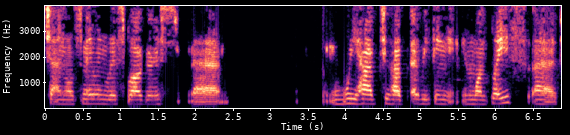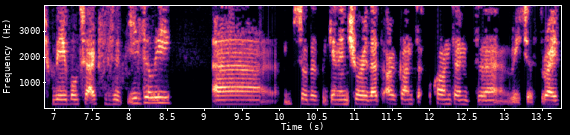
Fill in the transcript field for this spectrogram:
channels, mailing list, bloggers. Um, we have to have everything in one place to be able to access it easily so that we can ensure that our con- content uh, reaches the right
